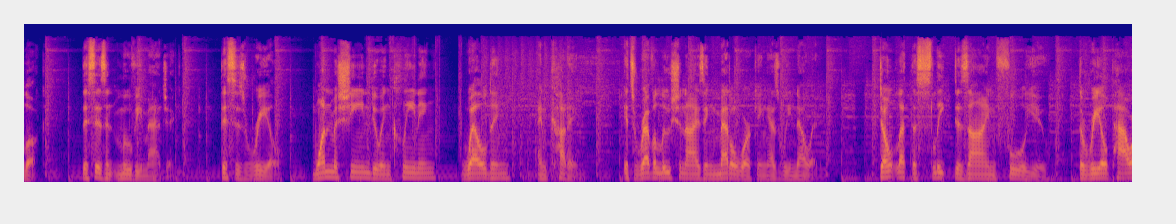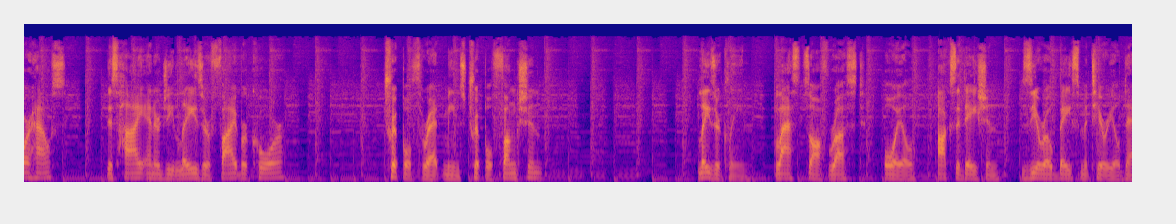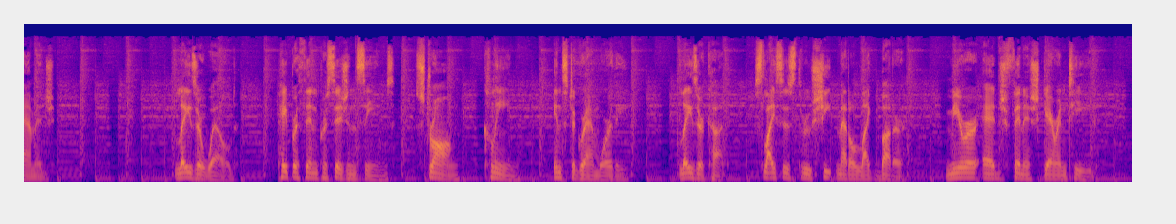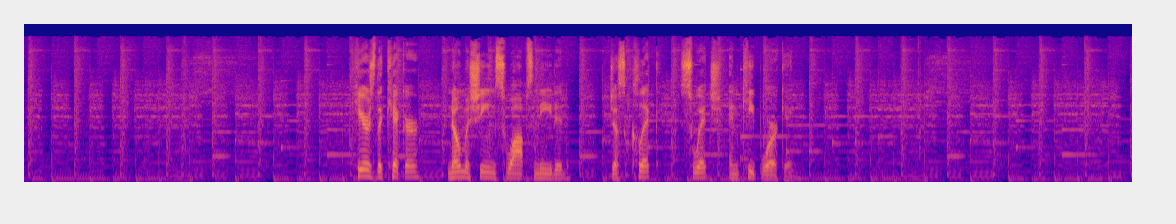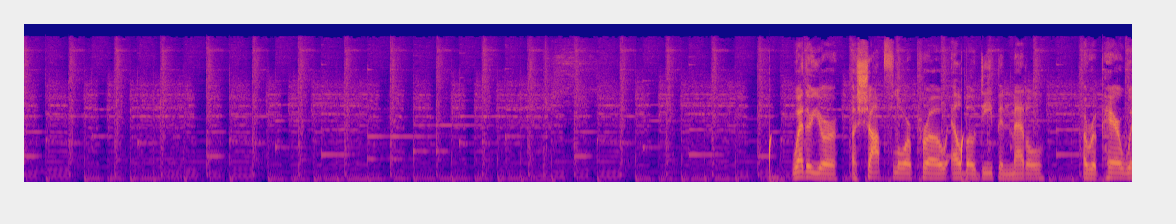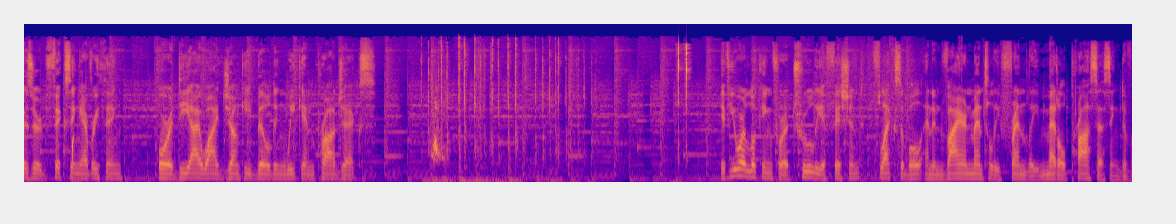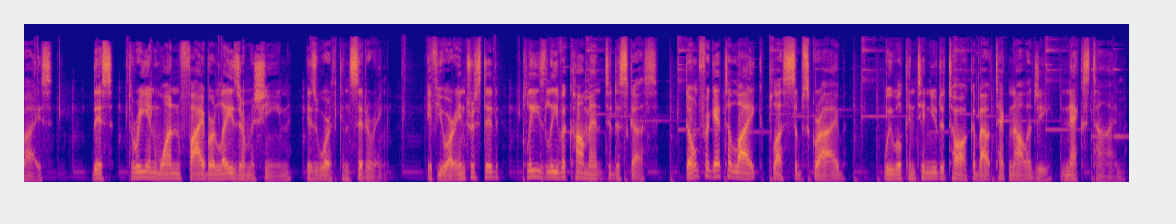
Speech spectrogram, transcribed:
Look, this isn't movie magic. This is real. One machine doing cleaning, welding, and cutting. It's revolutionizing metalworking as we know it. Don't let the sleek design fool you. The real powerhouse? This high-energy laser fiber core? Triple threat means triple function. Laser clean blasts off rust, oil, oxidation, zero base material damage. Laser weld paper-thin precision seams, strong, clean, Instagram-worthy. Laser cut slices through sheet metal like butter. Mirror edge finish guaranteed. Here's the kicker, no machine swaps needed. Just click, switch, and keep working. Whether you're a shop floor pro elbow deep in metal, a repair wizard fixing everything, or a DIY junkie building weekend projects, If you are looking for a truly efficient, flexible, and environmentally friendly metal processing device, this 3-in-1 fiber laser machine is worth considering. If you are interested, please leave a comment to discuss. Don't forget to like plus subscribe we will continue to talk about technology next time.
